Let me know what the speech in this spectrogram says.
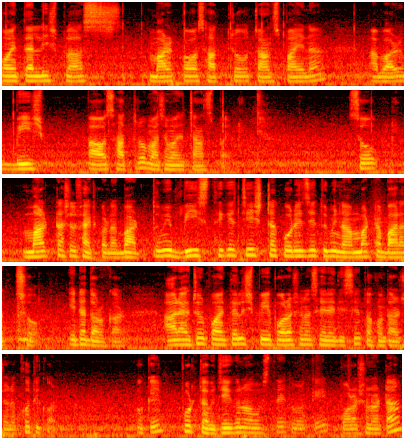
পঁয়তাল্লিশ প্লাস মার্ক পাওয়া ছাত্র চান্স পায় না, আবার বিশ পাওয়া ছাত্র মাঝে মাঝে চান্স পায়। সো মার্কটা আসলে ফ্যাক্ট করে না বাট তুমি বিশ থেকে চেষ্টা করে যে তুমি নাম্বারটা বাড়াচ্ছ, এটা দরকার। আর একজন পঁয়তাল্লিশ পেয়ে পড়াশোনা ছেড়ে দিছে, তখন তার জন্য ক্ষতিকর। ওকে পড়তে হবে যে কোনো অবস্থায় তোমাকে পড়াশোনাটা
